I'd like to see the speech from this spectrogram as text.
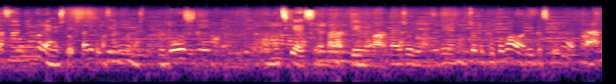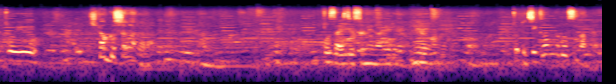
3人ぐらいの人2人とか3人の人と同時にあのお付き合いしながらっていうのが大丈夫なので、ちょっと言葉は悪いですけどそういう比較しながら交際進められるので。ちょっと時間のロスがない。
